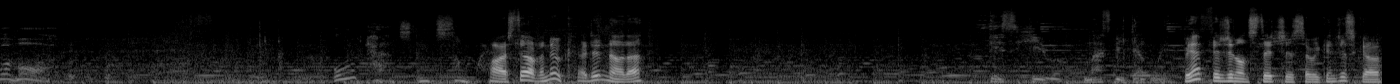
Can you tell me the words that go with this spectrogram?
for more. All paths lead somewhere. Oh, I still have a nuke. I didn't know that. This hero must be dealt with. We have vision on stitches, so we can just go.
